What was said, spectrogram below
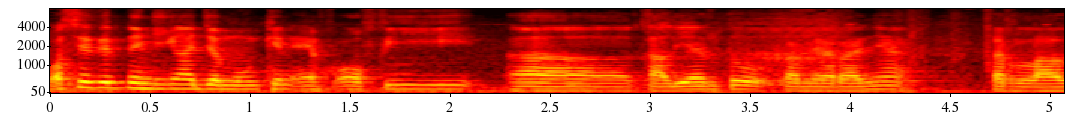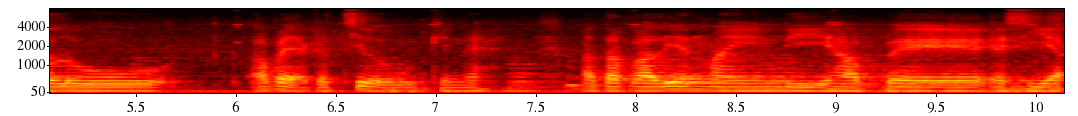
Positif thinking aja mungkin FOV eh, kalian tuh kameranya terlalu apa ya kecil mungkin ya. Atau kalian main di HP Asia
